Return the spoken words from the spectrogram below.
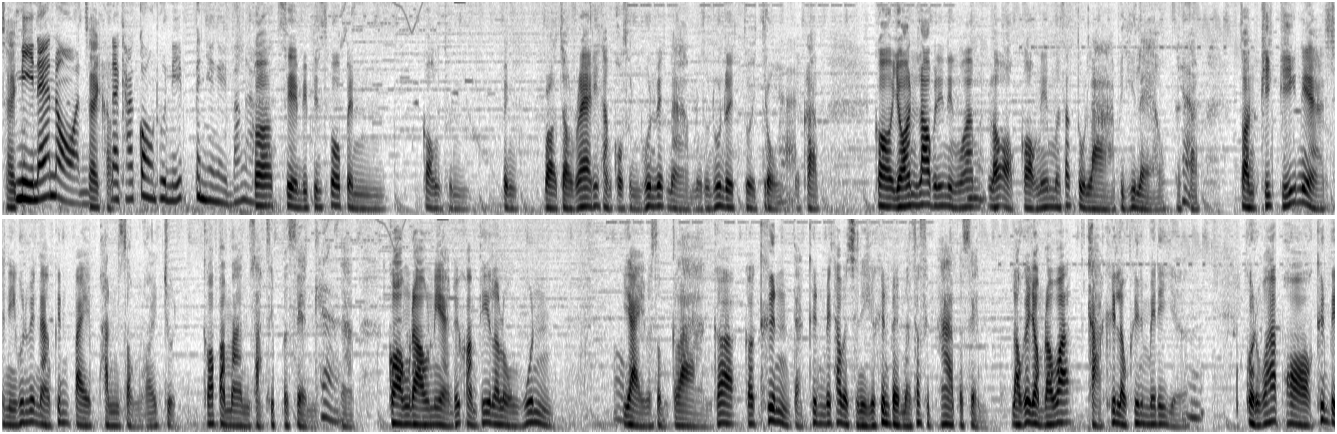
ใช่มีแน่นอนใช่ครับนะคะ กองทุนนี้เป็นยังไงบ้างอะก็ CMB Principal เป็นกองทุนเป็นบริษัทแรกที่ทำกองทุนหุ้นเวียดนามลงทุนหุ้นโดยโดยตรงนะครับ ก็ย้อนเล่าไปนิดนึงว่าเราออกกองนี้เมื่อสักตุลาปีที่แล้วนะครับ ตอนพีคๆเนี่ยชนีหุ้นเวียดนามขึ้นไป 1,200 จุด ก็ประมาณ 30%นะครับกองเราเนี่ยด้วยความที่เราลงหุ้นใหญ่ผสมกลางก็ก็ขึ้นแต่ขึ้นไม่เท่าดัชนีก็ขึ้นไปประมาณสัก15%เราก็ยอมรับว่าขาขึ้นเราขึ้นไม่ได้เยอะปรากฏว่าพอขึ้นไป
